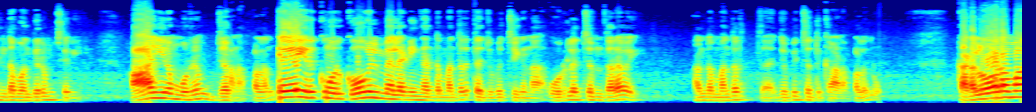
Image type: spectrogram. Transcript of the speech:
எந்த மந்திரம் சரி. ஆயிரம் முறை ஜபன பலன். இருக்கும் ஒரு கோவில் மேல நீங்க அந்த மந்திரத்தை ஜபிச்சீங்கன்னா ஒரு லட்சம் தடவை அந்த மந்திரத்தை ஜபிச்சதுக்கான பலன். கடலோரமா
